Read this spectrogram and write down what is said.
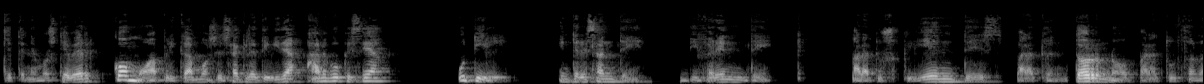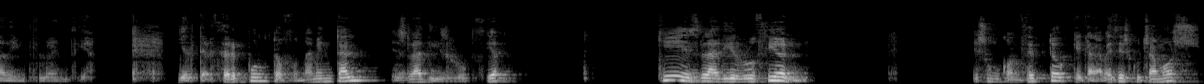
que tenemos que ver cómo aplicamos esa creatividad a algo que sea útil, interesante, diferente para tus clientes, para tu entorno, para tu zona de influencia. Y el tercer punto fundamental es la disrupción. ¿Qué es la disrupción? Es un concepto que cada vez escuchamos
